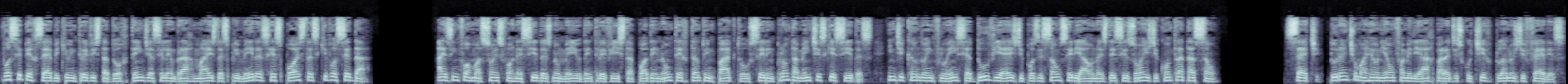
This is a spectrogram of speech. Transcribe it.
você percebe que o entrevistador tende a se lembrar mais das primeiras respostas que você dá. As informações fornecidas no meio da entrevista podem não ter tanto impacto ou serem prontamente esquecidas, indicando a influência do viés de posição serial nas decisões de contratação. 7. Durante uma reunião familiar para discutir planos de férias,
